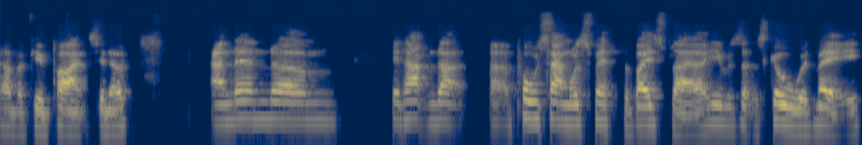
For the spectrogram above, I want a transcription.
have a few pints, you know. And then um, it happened that uh, Paul Samuel Smith, the bass player, he was at school with me,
